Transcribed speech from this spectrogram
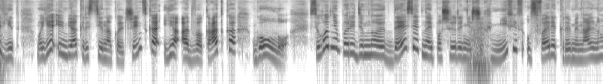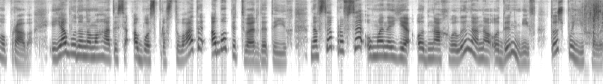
Привіт! Моє ім'я Крістіна Кольчинська, я адвокатка GoLaw. Сьогодні переді мною 10 найпоширеніших міфів у сфері кримінального права, і я буду намагатися або спростувати, або підтвердити їх. На все про все у мене є одна хвилина на один міф. Тож поїхали.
